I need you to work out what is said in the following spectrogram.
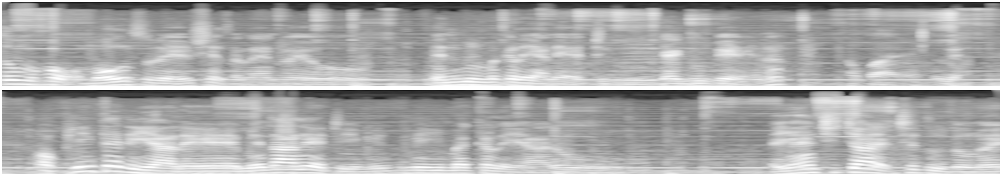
သို့မဟုတ်အမုန်းဆိုတဲ့ရှင်ဇလန်တွေကိုမင်းသမီးမက်ကလေးရနဲ့အတူရိုက်ကူးခဲ့တယ်နော်ဟုတ်ပါတယ်ဟုတ်ကဲ့။အော်ပြည်သက်တွေကလည်းမင်းသားနဲ့ဒီမင်းသမီးမက်ကလေးယာတို့အရန်ချစ်ကြတဲ့ချစ်သူသုံးတွေ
